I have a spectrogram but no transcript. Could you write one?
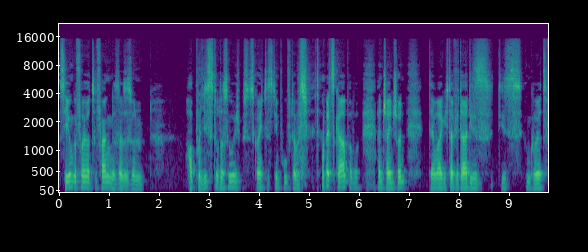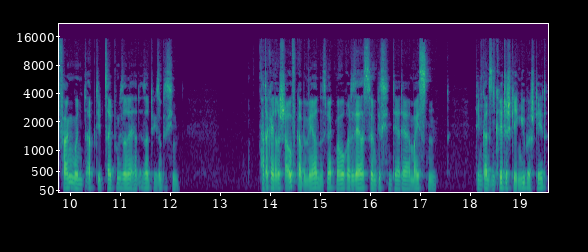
Seeungefeuer zu fangen. Das ist also so ein Harponist oder so. Ich wusste jetzt gar nicht, dass es den Beruf damals, damals gab, aber anscheinend schon. Der war eigentlich dafür da, dieses, dieses Ungeheuer zu fangen und ab dem Zeitpunkt ist er, ist er natürlich so ein bisschen, hat er keine richtige Aufgabe mehr und das merkt man auch. Also der ist so ein bisschen der, der am meisten dem Ganzen kritisch gegenübersteht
